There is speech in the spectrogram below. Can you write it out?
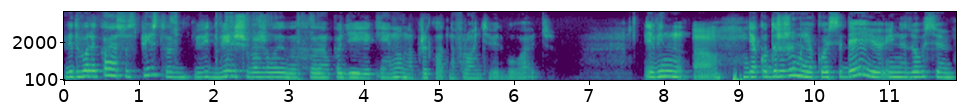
відволікає суспільство від більш важливих е, подій, які, ну, наприклад, на фронті відбуваються. І він е, як одержимий якоюсь ідеєю і не зовсім.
